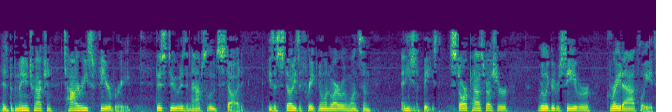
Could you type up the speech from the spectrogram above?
Is But the main attraction, Tyreese Fearbry. This dude is an absolute stud. He's a stud, he's a freak, no wonder everyone wants him. And he's just a beast. Star pass rusher, really good receiver, great athlete.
